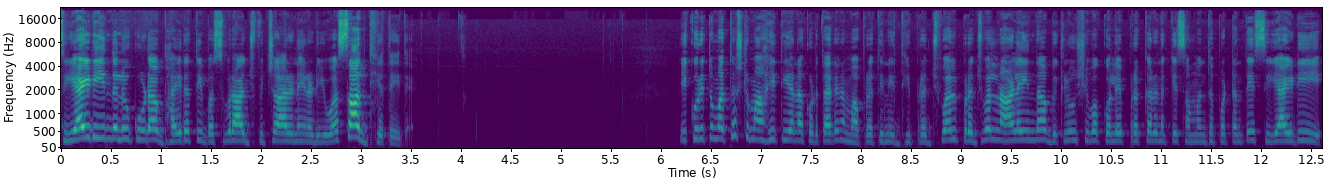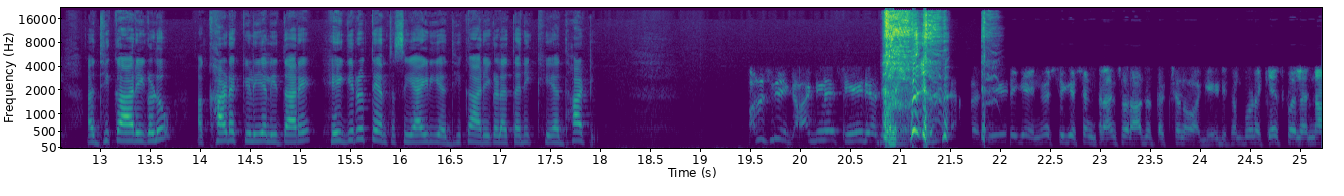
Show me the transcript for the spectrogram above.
ಸಿಐಡಿಯಿಂದಲೂ ಕೂಡ ಭೈರತಿ ಬಸವರಾಜ್ ವಿಚಾರಣೆ ನಡೆಯುವ ಸಾಧ್ಯತೆ ಇದೆ. ಈ ಕುರಿತು ಮತ್ತಷ್ಟು ಮಾಹಿತಿಯನ್ನು ಕೊಡ್ತಾರೆ ನಮ್ಮ ಪ್ರತಿನಿಧಿ ಪ್ರಜ್ವಲ್. ಪ್ರಜ್ವಲ್, ನಾಳೆಯಿಂದ ಬಿಕ್ಲು ಶಿವ ಕೊಲೆ ಪ್ರಕರಣಕ್ಕೆ ಸಂಬಂಧಪಟ್ಟಂತೆ ಸಿಐಡಿ ಅಧಿಕಾರಿಗಳು ಅಖಾಡಕ್ಕಿಳಿಯಲಿದ್ದಾರೆ. ಹೇಗಿರುತ್ತೆ ಅಂತ ಸಿಐಡಿ ಅಧಿಕಾರಿಗಳ ತನಿಖೆಯ ಧಾಟಿ? ಈಗಾಗಲೇ ಸಿಐಡಿ ಸಿಐಡಿಗೆ ಇನ್ವೆಸ್ಟಿಗೇಷನ್ ಟ್ರಾನ್ಸ್ಫರ್ ಆದ ತಕ್ಷಣವಾಗಿ ಇಡೀ ಸಂಪೂರ್ಣ ಕೇಸ್ ಫೈಲ್ ಅನ್ನ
